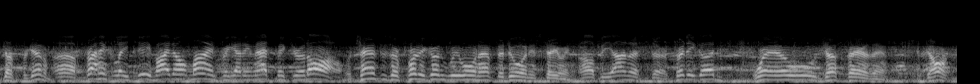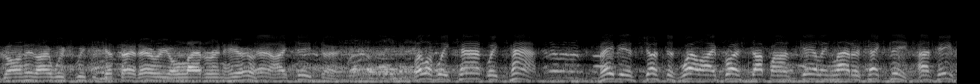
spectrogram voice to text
just forget 'em. Uh, frankly, Chief, I don't mind forgetting that picture at all. Well, chances are pretty good we won't have to do any scaling. I'll be honest, sir. Pretty good? Well, just there then. Doggone it, I wish we could get that aerial ladder in here. Yeah, I see, sir. Well, if we can't, we can't. Maybe it's just as well I brushed up on scaling ladder technique, huh, Chief?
